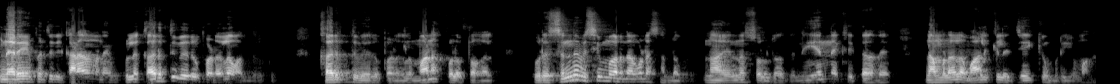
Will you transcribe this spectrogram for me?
நிறைய பேர்த்துக்கு கணவன் மனைவிக்குள்ள கருத்து வேறுபாடுகள் வந்திருக்கும். கருத்து வேறுபாடுகள் மனக்குழப்பங்கள். ஒரு சின்ன விஷயமா இருந்தா கூட சண்டை வரும். நான் என்ன சொல்றது? நீ என்ன கேட்கறது நம்மளால வாழ்க்கையில ஜெயிக்க முடியுமா?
